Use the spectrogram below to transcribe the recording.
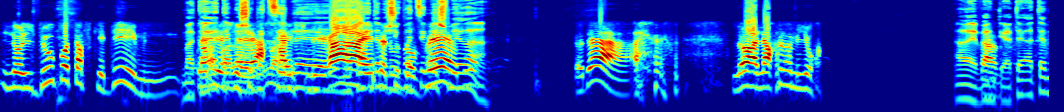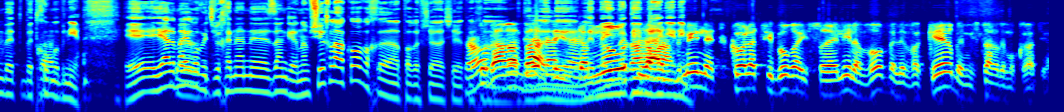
נולדו פה תפקידים. מתי אתם משובצים לשמירה? אתה יודע, לא, אנחנו מיוחדים. אה, הבנתי, את, אתם בתחום הבנייה. אה, אייל מיירוביץ' וחנן אה, זנגר, נמשיך לעקוב אחרי הפרשה שככה... תודה רבה, הזדמנות להזמין את כל הציבור הישראלי לבוא ולבקר במבצר הדמוקרטיה.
